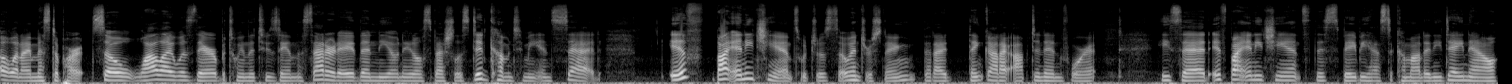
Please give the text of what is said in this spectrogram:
Oh, and I missed a part. So while I was there between the Tuesday and the Saturday, the neonatal specialist did come to me and said, if by any chance, which was so interesting that I thank God I opted in for it, he said, if by any chance this baby has to come out any day now,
